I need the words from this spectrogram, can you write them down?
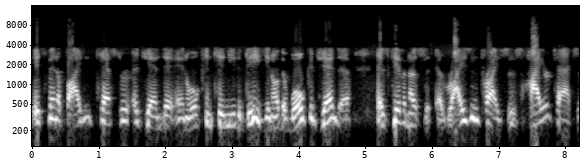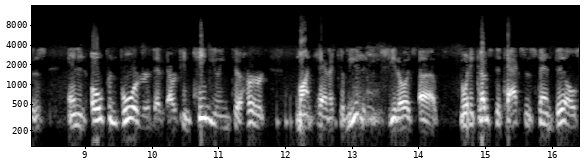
it's been a Biden tester agenda and will continue to be. You know, the woke agenda has given us rising prices, higher taxes, and an open border that are continuing to hurt Montana communities. You know, it's, uh, when it comes to tax and spend bills,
